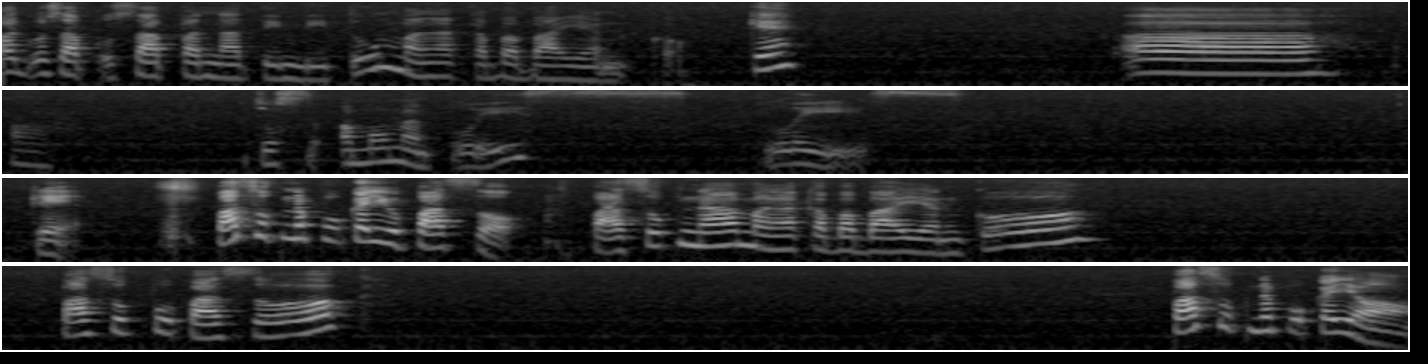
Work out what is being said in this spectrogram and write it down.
pag-usap-usapan natin dito, mga kababayan ko. Okay? Uh, oh, just a moment, please. Please. Okay. Pasok na po kayo, pasok. Pasok na, mga kababayan ko. Pasok po, pasok. Pasok na po kayo.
